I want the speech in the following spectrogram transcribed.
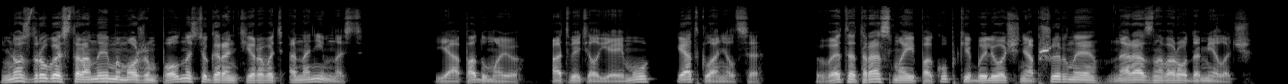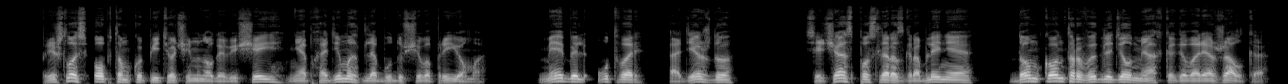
но, с другой стороны, мы можем полностью гарантировать анонимность. «Я подумаю», — ответил я ему и откланялся. В этот раз мои покупки были очень обширные, на разного рода мелочь. Пришлось оптом купить очень много вещей, необходимых для будущего приема мебель, утварь, одежду. Сейчас, после разграбления, дом Контор выглядел, мягко говоря, жалко.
